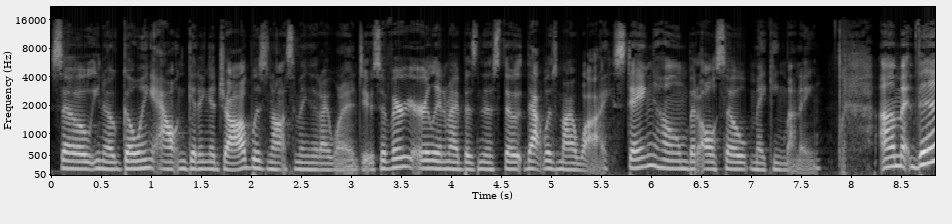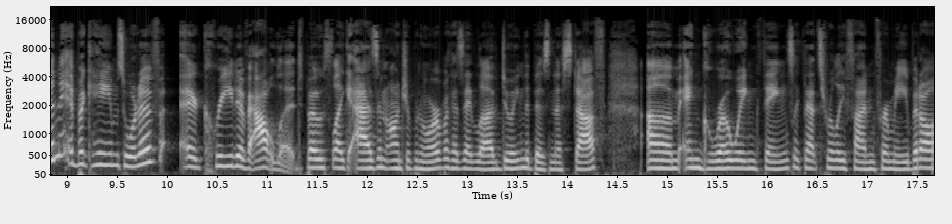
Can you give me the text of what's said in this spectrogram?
So, you know, going out and getting a job was not something that I wanted to do. So, very early in my business, though, that was my why staying home, but also making money. Um, then it became sort of a creative outlet, both like as an entrepreneur, because I love doing the business stuff um, and growing things. Like that's really fun for me, but also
